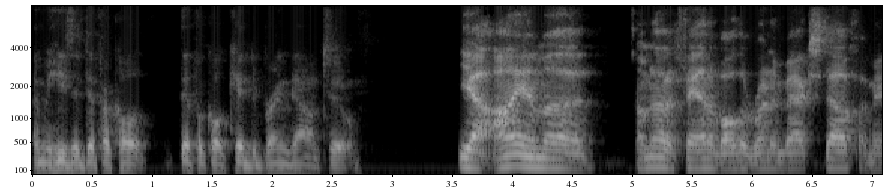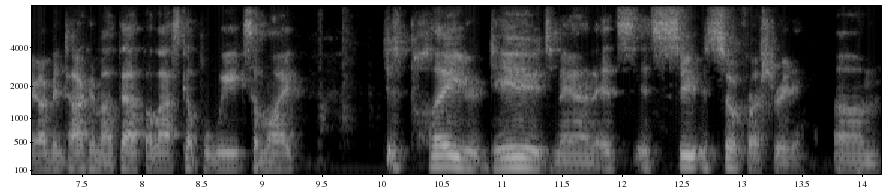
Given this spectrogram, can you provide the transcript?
I mean, he's a difficult difficult kid to bring down too. Yeah, I am a I'm not a fan of all the running back stuff. I mean, I've been talking about that the last couple weeks. I'm like, just play your dudes, man. It's it's it's so frustrating. Um,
